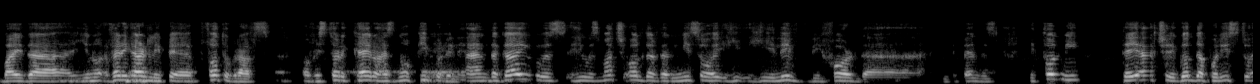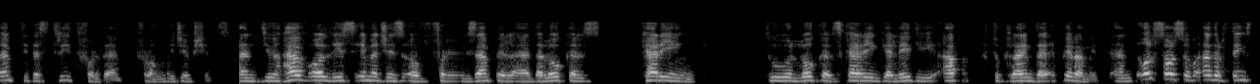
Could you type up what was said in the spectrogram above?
by the, you know, very early uh, photographs of historic Cairo has no people in it. And the guy was, he was much older than me, so he, he lived before the independence. He told me they actually got the police to empty the street for them from Egyptians. And you have all these images of, for example, uh, the locals carrying two locals carrying a lady up to climb the pyramid and all sorts of other things.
